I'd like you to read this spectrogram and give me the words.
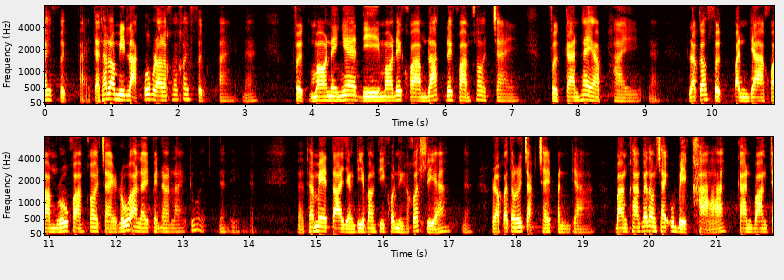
อยๆ ฝึกไป แต่ถ้าเรามีหลักปุ๊บเราเราค่อย ๆ ฝึกไปนะฝึกมองในแง่ดีมองด้วยความรักด้วยความเข้าใจ ฝึกการให้อภัยนะแล้วก็ฝึกปัญญาความรู้ความเข้าใจรู้อะไรเป็นอะไรด้วยนั่นเองนะนะถ้าเมตตาอย่างดีบางทีคนหนึ่งเขาก็เสียนะ เราก็ต้องรู้จักใช้ปัญญา บางครั้งก็ต้องใช้อุเบกขา การวางใจ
